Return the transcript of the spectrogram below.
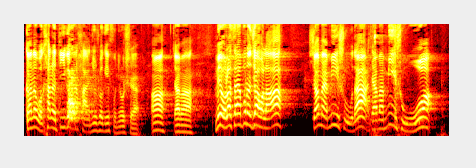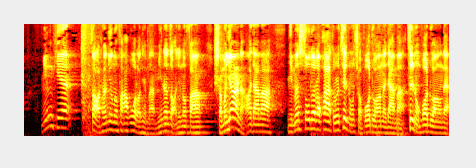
刚才我看着第一个人喊，就说给腐妞吃啊，家人们，没有了，咱也不能叫唤了啊！想买蜜薯的家人们，蜜薯明天早上就能发货，老铁们，明天早上就能发，什么样的啊，家人们？你们收到的话都是这种小包装的，家人们，这种包装的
